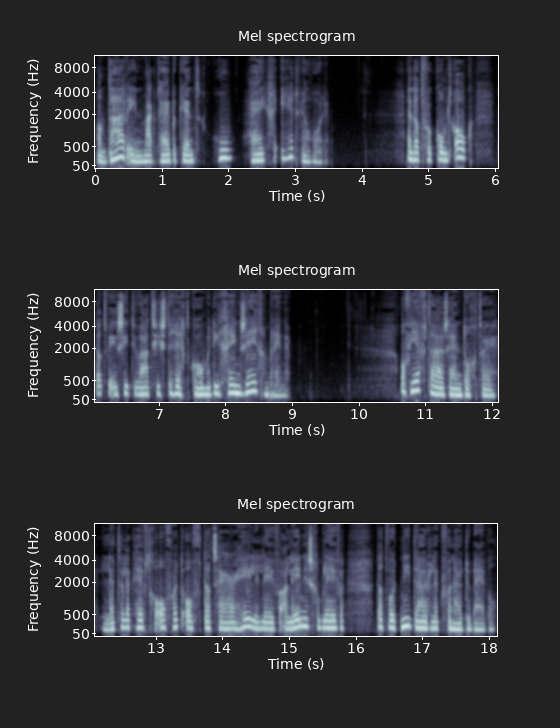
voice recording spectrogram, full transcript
want daarin maakt hij bekend hoe hij geëerd wil worden. En dat voorkomt ook dat we in situaties terechtkomen die geen zegen brengen. Of Jefta zijn dochter letterlijk heeft geofferd of dat zij haar hele leven alleen is gebleven, dat wordt niet duidelijk vanuit de Bijbel.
